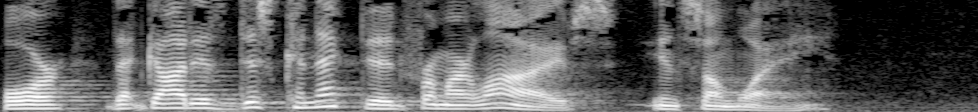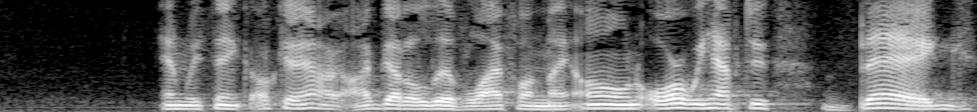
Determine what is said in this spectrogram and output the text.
or that God is disconnected from our lives in some way. And we think, okay, I've got to live life on my own, or we have to beg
